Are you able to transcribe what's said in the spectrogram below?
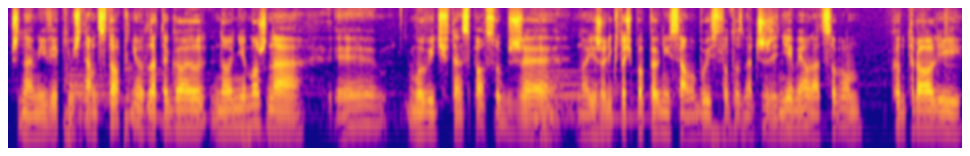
przynajmniej w jakimś tam stopniu. Dlatego no, nie można y, mówić w ten sposób, że no, jeżeli ktoś popełni samobójstwo, to znaczy, że nie miał nad sobą kontroli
